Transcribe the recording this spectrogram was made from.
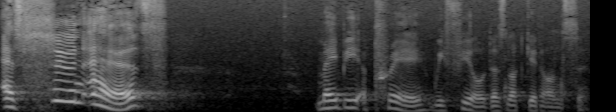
as soon as maybe a prayer we feel does not get answered.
